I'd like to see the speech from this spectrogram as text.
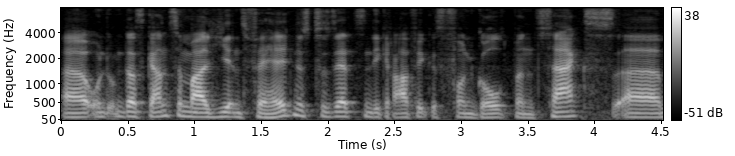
Äh, und um das Ganze mal hier ins Verhältnis zu setzen, die Grafik ist von Goldman Sachs. Äh, äh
